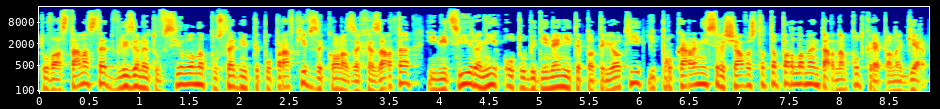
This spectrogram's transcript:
Това стана след влизането в сила на последните поправки в закона за хазарта, инициирани от Обединените патриоти и прокарани с решаващата парламентарна подкрепа на ГЕРБ.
